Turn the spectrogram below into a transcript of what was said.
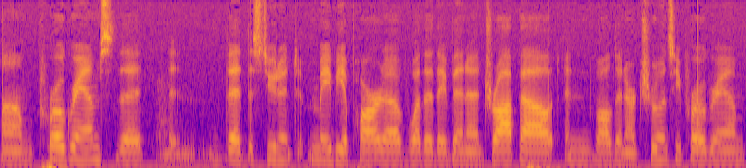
um, programs that that the student may be a part of, whether they've been a dropout involved in our truancy program,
